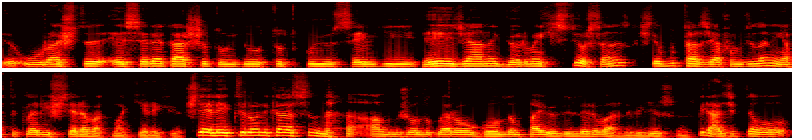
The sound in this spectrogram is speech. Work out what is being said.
e, uğraştığı esere karşı duyduğu tutkuyu, sevgiyi, heyecanı görmek istiyorsanız işte bu tarz yapımcıların yaptıkları işlere bakmak gerekiyor. İşte elektronik aslında almış oldukları o Golden Pie ödülleri vardı biliyorsunuz. Birazcık da o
